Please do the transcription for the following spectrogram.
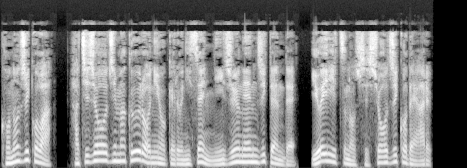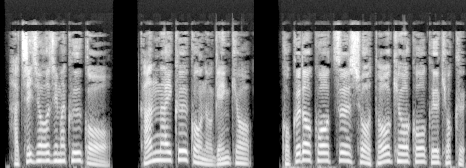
この事故は、八丈島空路における2020年時点で、唯一の死傷事故である。八丈島空港。関内空港の現況。国土交通省東京航空局。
